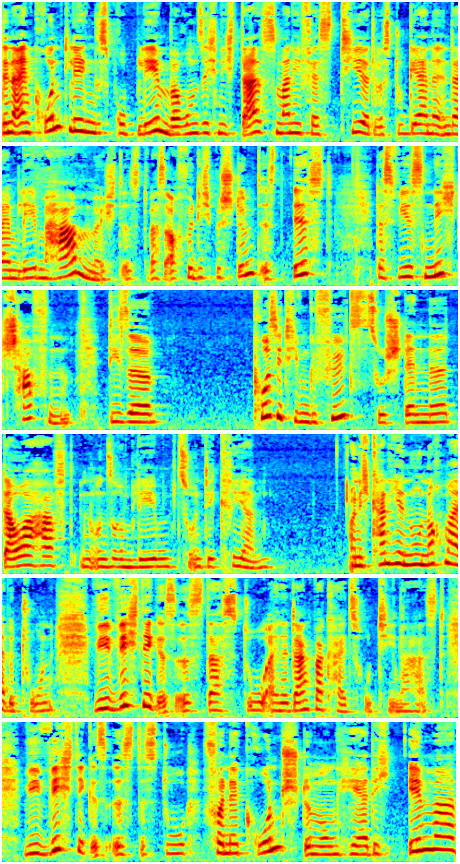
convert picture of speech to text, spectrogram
Denn ein grundlegendes Problem, warum sich nicht das manifestiert, was du gerne in deinem Leben haben möchtest, was auch für dich bestimmt ist, ist, dass wir es nicht schaffen, diese positiven Gefühlszustände dauerhaft in unserem Leben zu integrieren. Und ich kann hier nur nochmal betonen, wie wichtig es ist, dass du eine Dankbarkeitsroutine hast. Wie wichtig es ist, dass du von der Grundstimmung her dich immer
